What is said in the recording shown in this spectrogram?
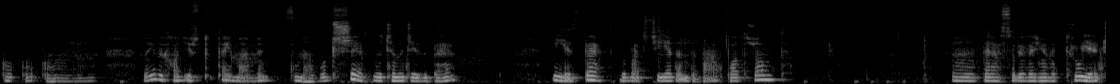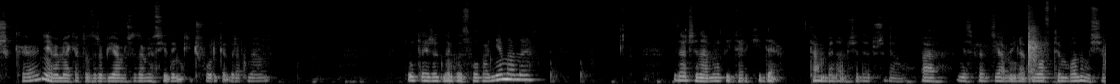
O, o, o. No i wychodzi, że tutaj mamy znowu trzy. Zobaczymy, czy jest B. I jest B. Zobaczcie, jeden, dwa pod rząd. Y, Teraz sobie weźmiemy trójeczkę. Nie wiem, jak ja to zrobiłam, że zamiast jedynki czwórkę drapnęłam. Tutaj żadnego słowa nie mamy. Zaczynamy od literki D. Tam by nam się D przydało. A, nie sprawdziłam ile było w tym bonusie.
